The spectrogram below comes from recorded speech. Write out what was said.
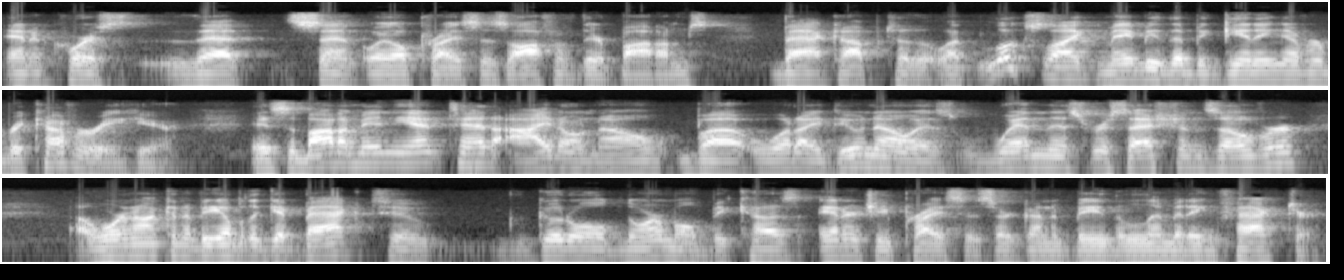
And of course, that sent oil prices off of their bottoms back up to what looks like maybe the beginning of a recovery here. Is the bottom in yet, Ted? I don't know. But what I do know is when this recession's over, uh, we're not going to be able to get back to good old normal because energy prices are going to be the limiting factor.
